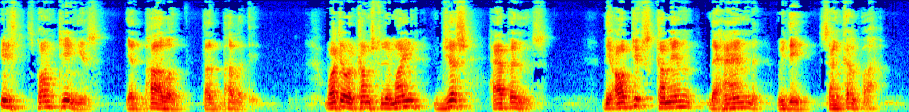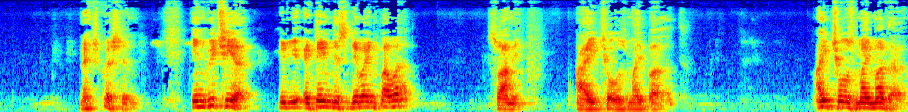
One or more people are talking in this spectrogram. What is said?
It is spontaneous, yet bhava tad bhavati. Whatever comes to the mind just happens. The objects come in the hand with the sankalpa. Next question. In which year did you attain this divine power? Swami, I chose my birth. I chose my mother.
